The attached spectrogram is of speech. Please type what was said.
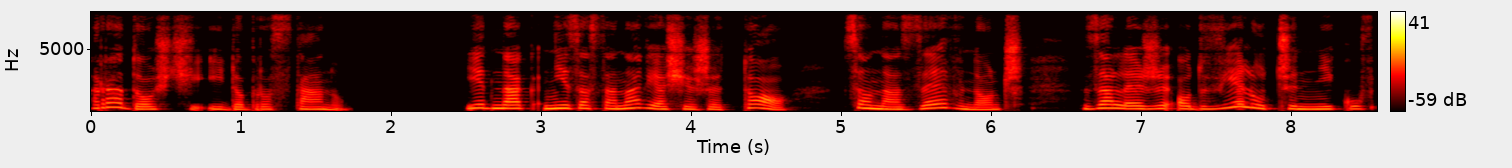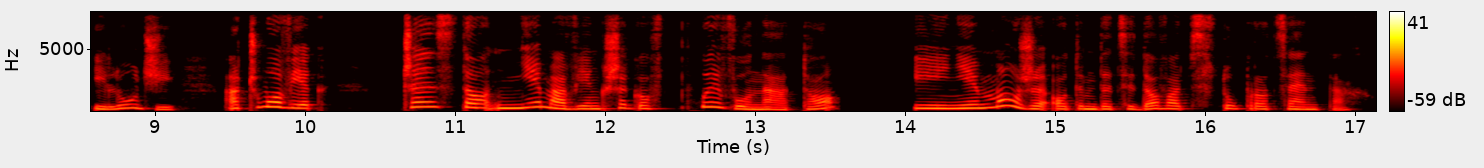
radości i dobrostanu. Jednak nie zastanawia się, że to, co na zewnątrz, zależy od wielu czynników i ludzi, a człowiek często nie ma większego wpływu na to i nie może o tym decydować w stu procentach.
